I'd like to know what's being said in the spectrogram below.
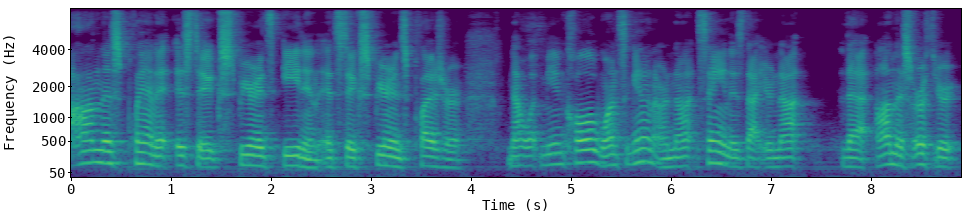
on this planet is to experience Eden, it's to experience pleasure. Now, what me and Cole, once again, are not saying is that you're not, that on this earth, you're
